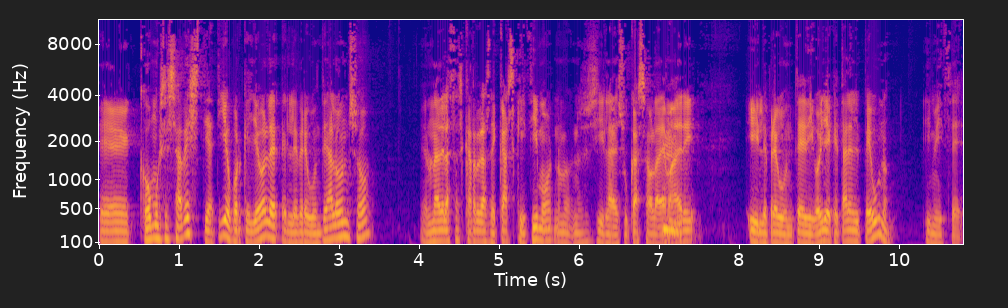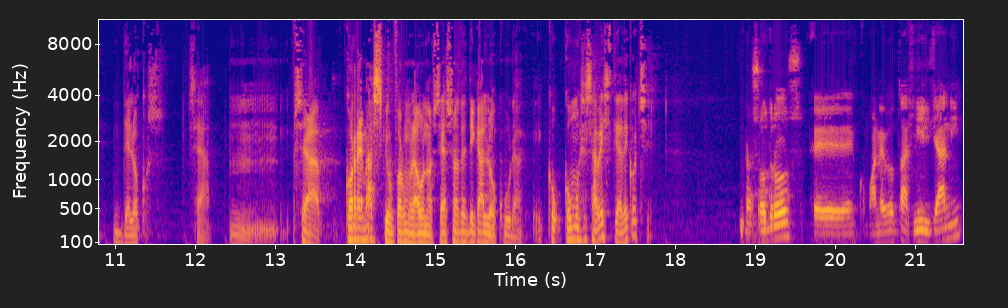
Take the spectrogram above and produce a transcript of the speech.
Eh, ¿Cómo es esa bestia, tío? Porque yo le, pregunté a Alonso en una de las carreras de cars que hicimos, no, no, sé si la de su casa o la de mm. Madrid, y le pregunté, digo, oye, ¿qué tal el P1? Y me dice, de locos. O sea, Mm, o sea, corre más que un Fórmula 1, o sea, es una auténtica locura. ¿Cómo, es esa bestia de coche? Nosotros, eh, como anécdota, Neil Yanni,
